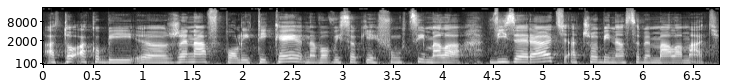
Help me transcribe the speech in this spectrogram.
a to, ako by e, žena v politike na vo vysokej funkcii mala vyzerať a čo by na sebe mala mať. E,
